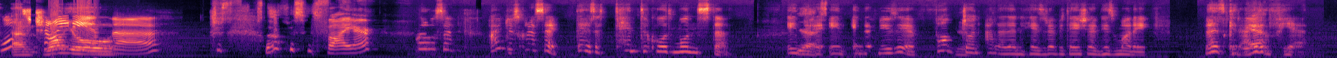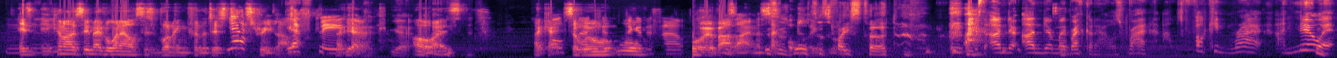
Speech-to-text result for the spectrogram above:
What's Um, while shiny you're- in there? Just surfaces. fire! But also, I'm just gonna say, there's a tentacled monster in Yes. the, in, in that museum. Fuck Yeah. John Allen and his reputation and his money. Let's get Yeah. out of here. Is, Mhm. can I assume everyone else is running for the distant Yes. street lamp? Yes, please. Okay. Yeah, yeah. Oh, right. Yes. okay. Walter So we'll, we'll figure this out. worry about that in a This second. is Walter's face turn. Just under under my breath, God, I was right. I was fucking right. I knew it.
